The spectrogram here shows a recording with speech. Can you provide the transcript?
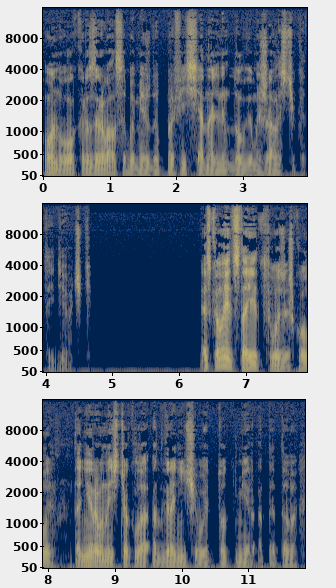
он, Ок, разрывался бы между профессиональным долгом и жалостью к этой девочке. Эскалейд стоит возле школы. Тонированные стекла отграничивают тот мир от этого —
